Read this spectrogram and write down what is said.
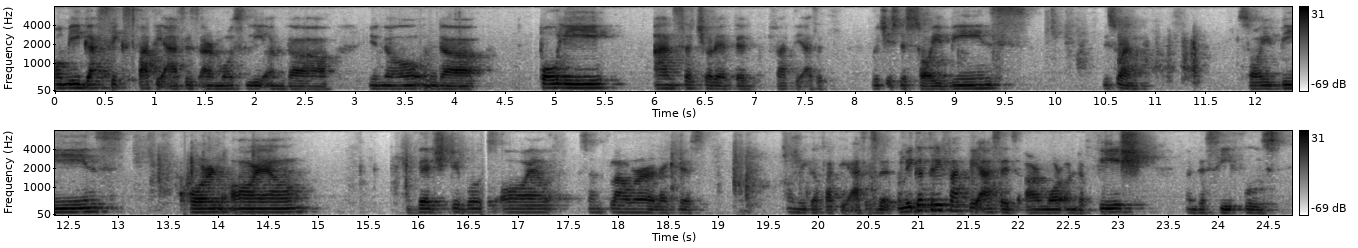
omega 6 fatty acids are mostly on the, you know, on the polyunsaturated fatty acids which is the soybeans. This one, soybeans, corn oil, vegetables oil, sunflower, like this. Omega fatty acids. But omega-3 fatty acids are more on the fish and the seafoods,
